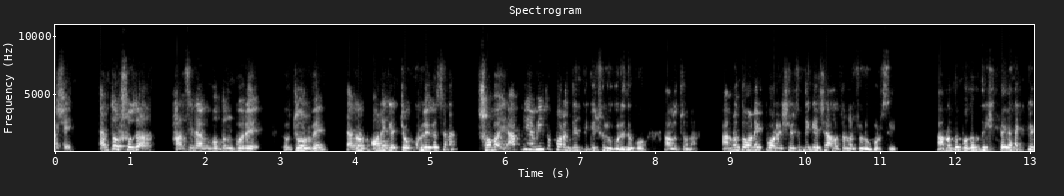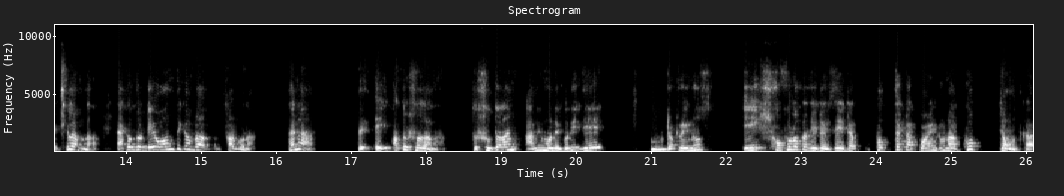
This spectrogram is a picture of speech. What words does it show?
আসে, এত সোজা হাসিনার মতন করে চলবে, এখন অনেকের চোখ খুলে গেছে না? সবাই, আপনি, আমি তো পরের দিন থেকে শুরু করে দেবো আলোচনা। আমরা তো অনেক পরে শেষের দিকে এসে আলোচনা শুরু করছি। আমরা তো প্রথম থেকে অ্যাক্টিভ ছিলাম না। এখন তো ডে ওয়ান থেকে আমরা ছাড়বো না, তাই না? এই অত সোজা না। তো সুতরাং আমি মনে করি যে, ডক্টর ইনুস এই সফলতা যেটা হয়েছে, এটা প্রত্যেকটা পয়েন্ট ওনার খুব চমৎকার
